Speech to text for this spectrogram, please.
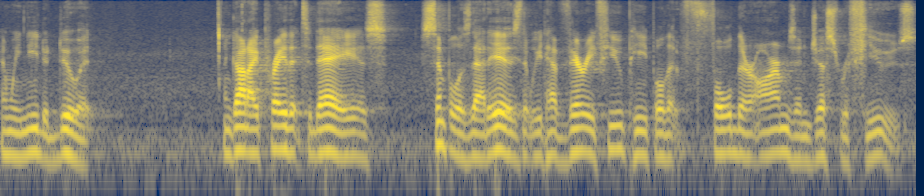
and we need to do it. And God, I pray that today, as simple as that is, that we'd have very few people that fold their arms and just refuse.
